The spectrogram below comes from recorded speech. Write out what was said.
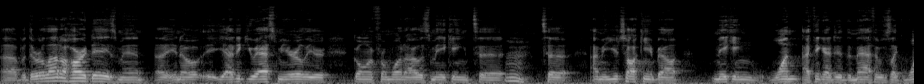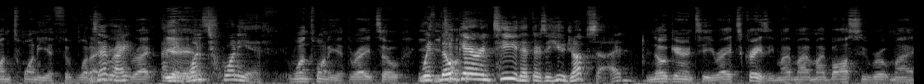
Uh, but there were a lot of hard days, man. Uh, you know, I think you asked me earlier, going from what I was making to Hmm. to. I mean, you're talking about making one. I think I did the math. It was like one twentieth of what Is I that made, right? right? I mean, one twentieth one twentieth, right? So you- with you no guarantee that there's a huge upside. no guarantee, right? It's crazy. My, my, my boss who wrote my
